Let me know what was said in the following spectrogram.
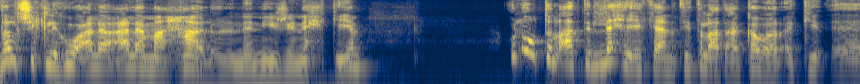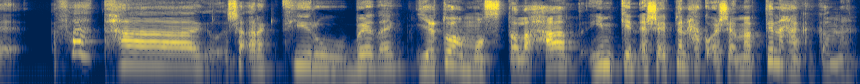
ضل شكلي هو على على ما حاله لما نيجي نحكي. ولو طلعت اللحية كانت هي طلعت على كور أكيد آه، فاتحة شقرة كتير وبيضة يعطوها مصطلحات يمكن أشياء بتنحك وأشياء ما بتنحك كمان.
